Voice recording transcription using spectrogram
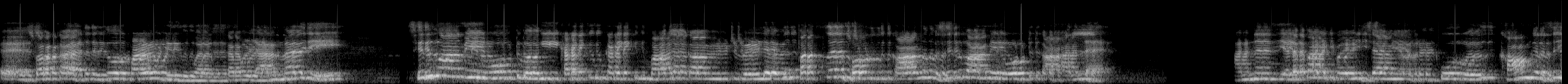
அஹ், சொரக்காய் ஒரு பழமொழி இருக்குது பாருங்க தமிழ்ல. அந்த மாதிரி சிறுபான்மையின் ஓட்டு வங்கி கிடைக்கும் கிடைக்கும் பாஜக விட்டு வெளியே வந்து பத்து சொல்றதுக்கு காரணம் சிறுபான்மையின் ஓட்டுக்காக அல்ல. அண்ணன் எடப்பாடி பழனிசாமி அவர்கள் கூறுவது காங்கிரஸை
